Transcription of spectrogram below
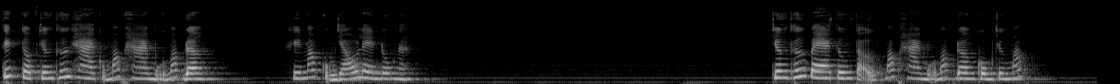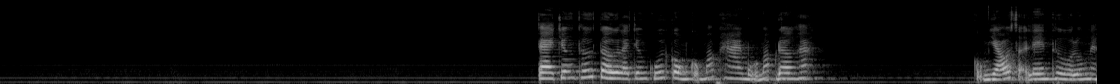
Tiếp tục chân thứ hai cũng móc hai mũi móc đơn. Khi móc cũng giấu lên luôn nè. Chân thứ ba tương tự, móc hai mũi móc đơn cùng chân móc. Và chân thứ tư là chân cuối cùng cũng móc hai mũi móc đơn ha cũng giấu sợi len thừa luôn nè.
